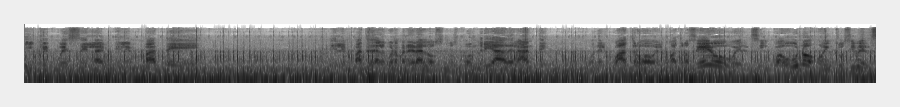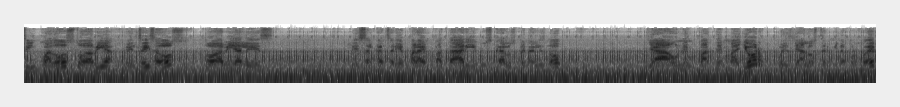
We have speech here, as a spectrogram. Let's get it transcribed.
y que pues el, el empate el empate de alguna manera los, los pondría adelante con el 4 el 4 a 0 o el 5 a 1 o inclusive el 5 a 2 todavía el 6 a 2 todavía les les alcanzaría para empatar y buscar los penales no ya un empate mayor pues ya los termina por joder.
